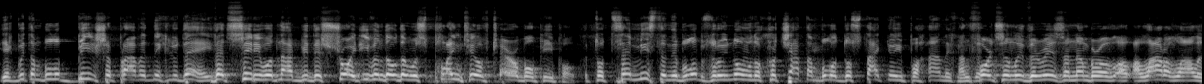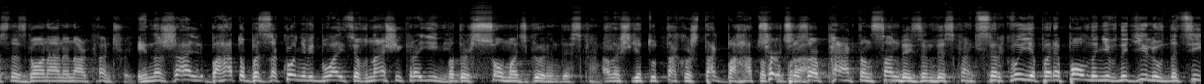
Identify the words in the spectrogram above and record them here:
Якби там було більше праведних людей, that city would not be destroyed, even though there was plenty of terrible people. то це місце не було б зруйновано, хоча там було достатньо і поганих. Unfortunately, there is a number of a, lot of lawlessness going on in our country. І на жаль, багато беззаконня відбувається в нашій країні. But there's so much good in this country. Але ж є тут також так багато Churches are packed on Sundays in this country. Церкви є переповнені в неділю на цій If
